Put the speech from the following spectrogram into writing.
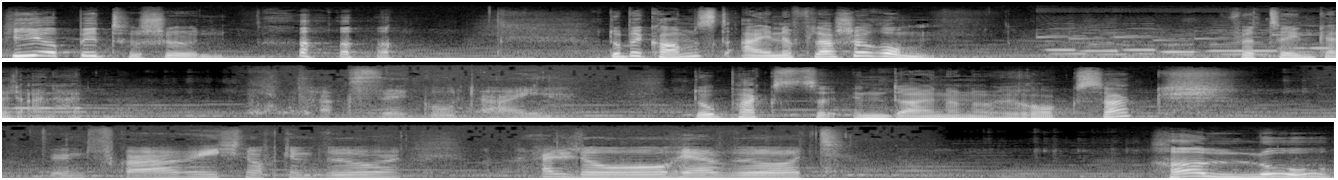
Hier, bitteschön. du bekommst eine Flasche rum. Für 10 Geldeinheiten. Ich pack sie gut ein. Du packst sie in deinen Rucksack. Dann frage ich noch den Wirt. Hallo, Herr Wirt. Hallo.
